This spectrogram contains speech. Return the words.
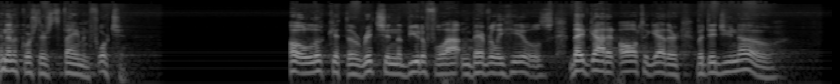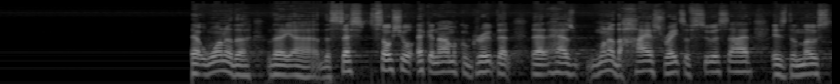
And then, of course, there's fame and fortune. Oh, look at the rich and the beautiful out in Beverly Hills. They've got it all together. But did you know that one of the, the, uh, the social economical group that, that has one of the highest rates of suicide is the most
